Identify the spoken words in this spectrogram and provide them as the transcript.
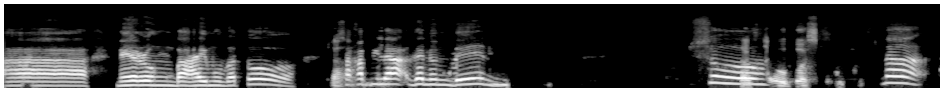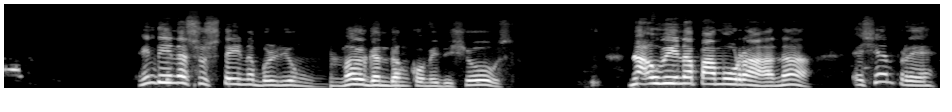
ah merong Bahay Mo Ba To? Sa kabila, ganun din. So, na hindi na sustainable yung magagandang comedy shows. Nauwi na pamurahan na. Eh siyempre,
